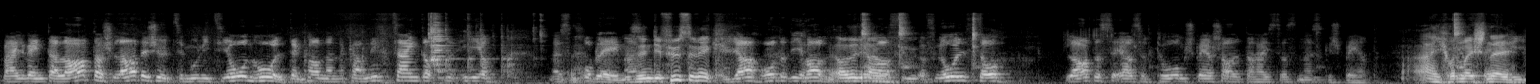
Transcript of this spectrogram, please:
Weil wenn der Ladeschütze Munition holt, dann kann, dann kann nicht sein, dass hier, das ist ein Problem. Sind die Füße weg? Ja, oder die Hand. Oder die hast du Auf Null, so. Ladest, also Turmsperrschalter heißt das, und ist gesperrt. Ah, ich hol mal schnell.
